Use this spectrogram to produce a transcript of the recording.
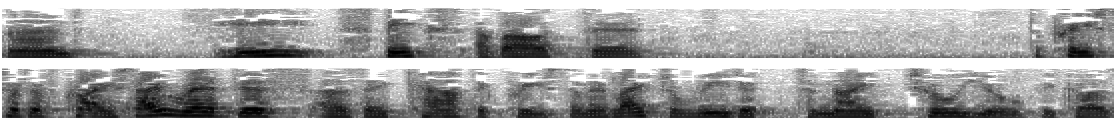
And he speaks about the, the priesthood of Christ. I read this as a Catholic priest, and I'd like to read it tonight to you because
